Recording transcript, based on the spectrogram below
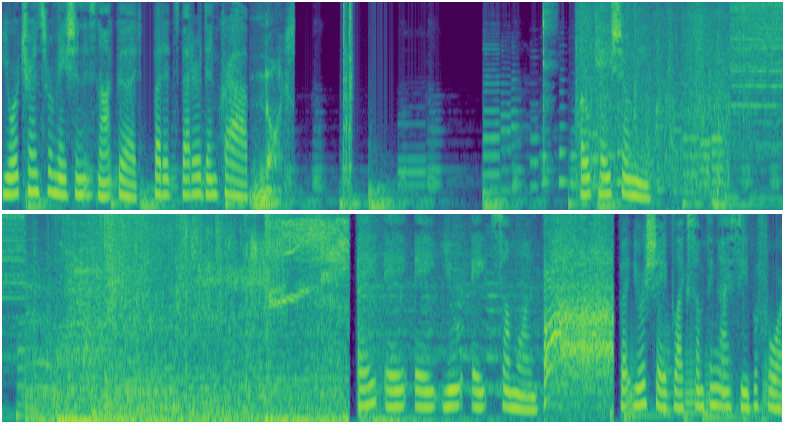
Your transformation is not good, but it's better than crab. Nice. Okay, show me. A A A You ate someone. But you're shaped like something I see before.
